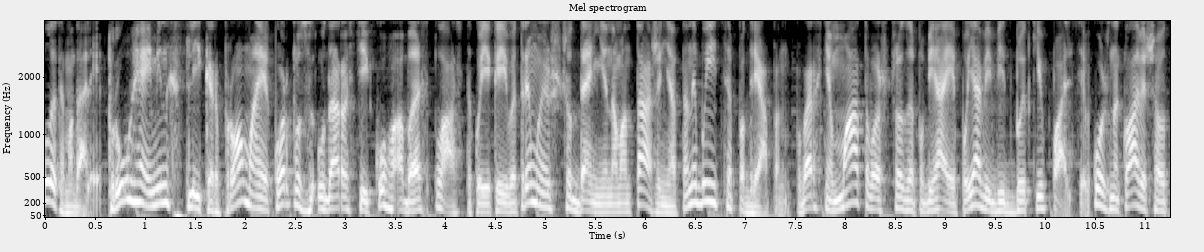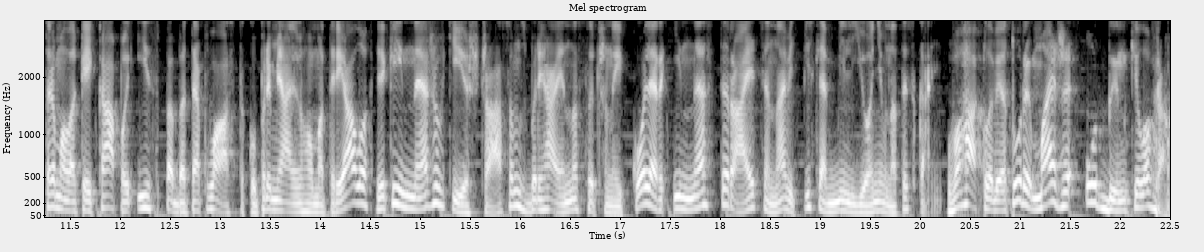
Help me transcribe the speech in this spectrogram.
Летимо далі. Pro Gaming Slicker Pro має корпус ударостійкого АБС пластику, який витримує щоденні навантаження та не боїться подряпин. Поверхня матова, що запобігає появі відбитків пальців. Кожна клавіша отримала кейкапи із ПБТ пластику преміального матеріалу, який не жовтіє з часом, зберігає насичений колір і не стирається навіть після мільйонів натискань. Вага клавіатури майже 1 кг.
